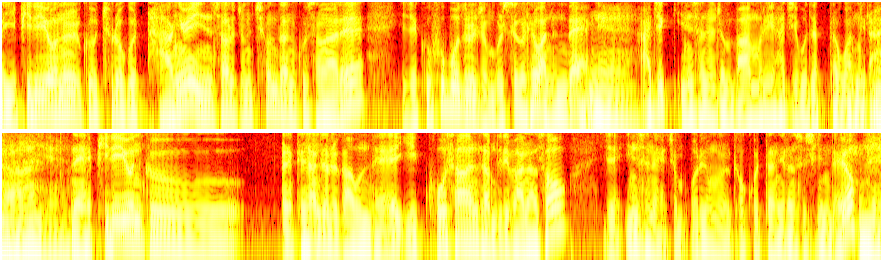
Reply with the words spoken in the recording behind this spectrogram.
이 비대위원을 그 주로 그 당회 인사로 좀 채운다는 구상 아래 이제 그 후보들을 좀 물색을 해왔는데 네. 아직 인선을 좀 마무리하지 못했다고 합니다. 아, 예. 네. 비대위원 그 대상자들 가운데 이 고사한 사람들이 많아서 이제 인선에 좀 어려움을 겪고 있다는 이런 소식인데요. 네.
